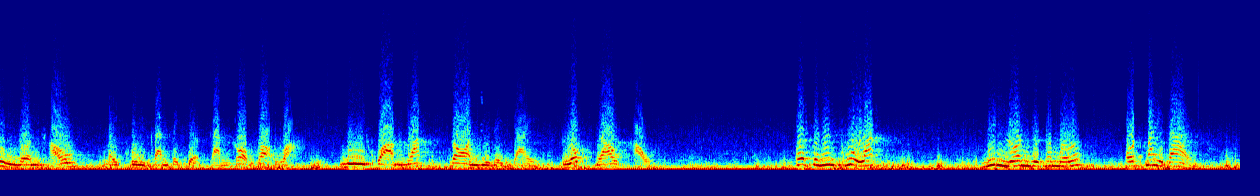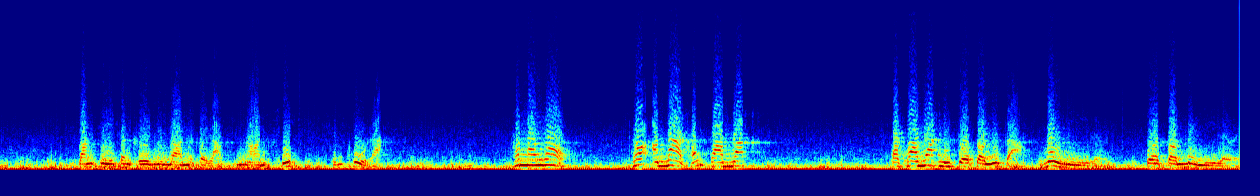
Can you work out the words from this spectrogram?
ดิ้นรนเขาไปคุยกันไปเจอกันก็เพราะว่า มีความรักซ่อนอยู่ในใจ ลบเล้าเขา เพราะฉะนั้นคู่รัก ดิ้นรนอยู่เสมออดไม่ได้ บางทีกลางคืนยังนอนไม่ค่อยหลับนอนคิดถึงคู่รัก ทำไมเล่าเพราะอำนาจของความรัก แต่ความรักมีตัวตนหรือเปล่าไม่มีเลย ตัวตนไม่มีเลย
